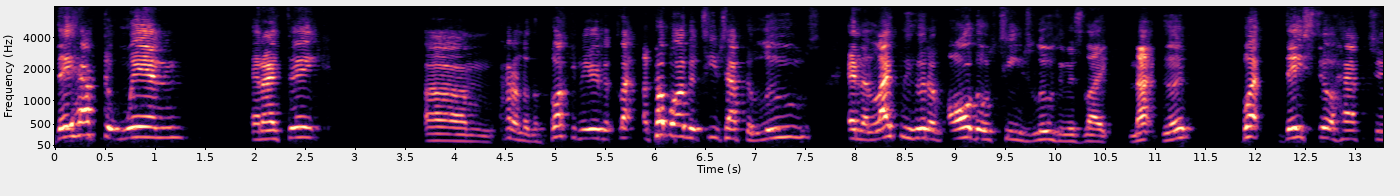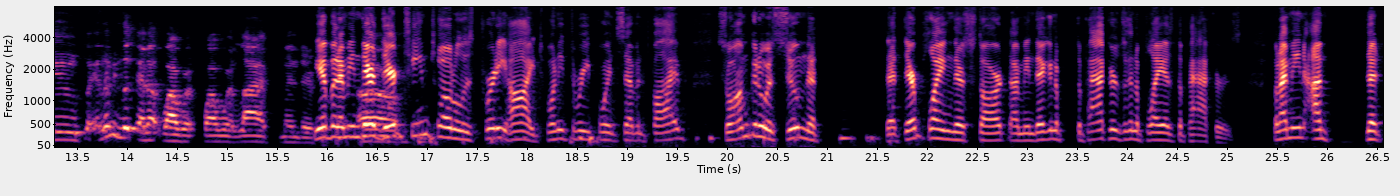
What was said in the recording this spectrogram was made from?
they have to win, and I think um I don't know the Buccaneers, like a couple other teams have to lose, and the likelihood of all those teams losing is like not good. But they still have to play. Let me look that up while we're while we're live, Blender. Yeah, but I mean their their Um, team total is pretty high, 23.75. So I'm going to assume that that they're playing their start. I mean, they're going to the Packers are going to play as the Packers. But I mean, I'm the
